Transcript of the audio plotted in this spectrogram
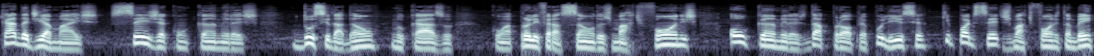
cada dia mais, seja com câmeras do cidadão, no caso, com a proliferação dos smartphones, ou câmeras da própria polícia, que pode ser smartphone também,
